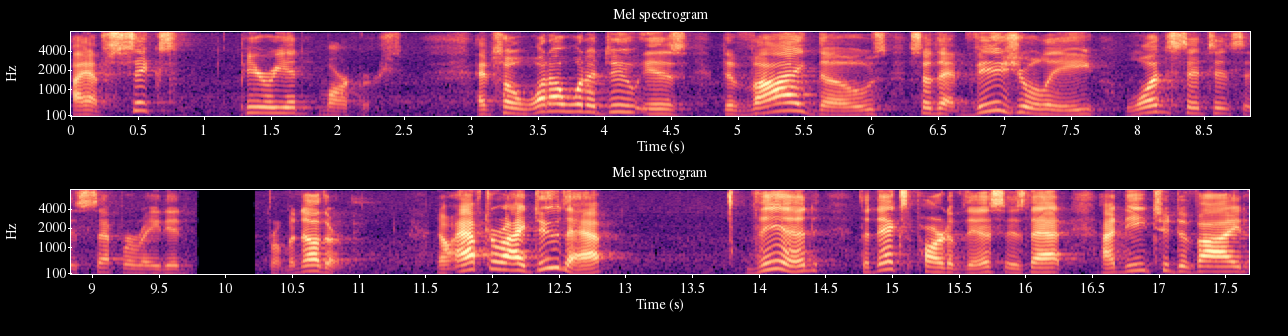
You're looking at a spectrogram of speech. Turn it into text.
I have six period markers. And so what I want to do is divide those so that visually one sentence is separated from another. Now, after I do that, then the next part of this is that I need to divide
